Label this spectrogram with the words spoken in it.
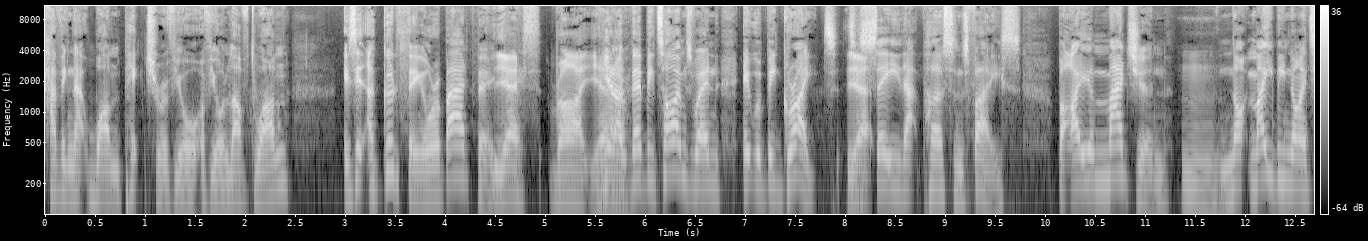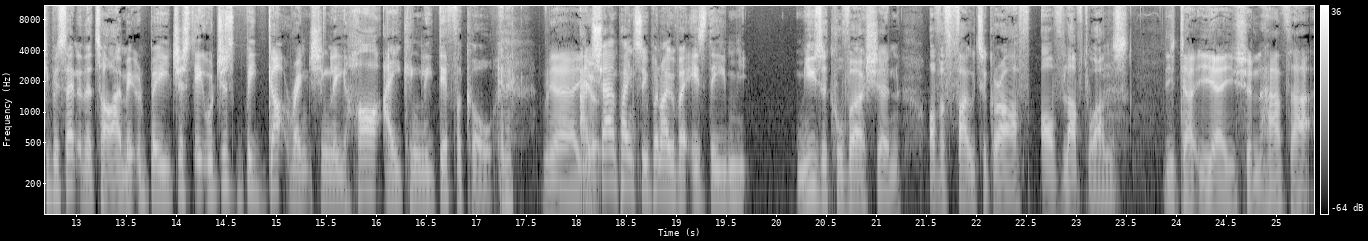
having that one picture of your of your loved one. Is it a good thing or a bad thing? Yes, right. Yeah. You know, there'd be times when it would be great to Yeah. see that person's face. But I imagine Hmm. not maybe ninety percent of the time it would be just it would just be gut wrenchingly, heart achingly difficult. yeah. And Champagne Supernova is the mu- musical version of a photograph of loved ones. you don't. Yeah, you shouldn't have that.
